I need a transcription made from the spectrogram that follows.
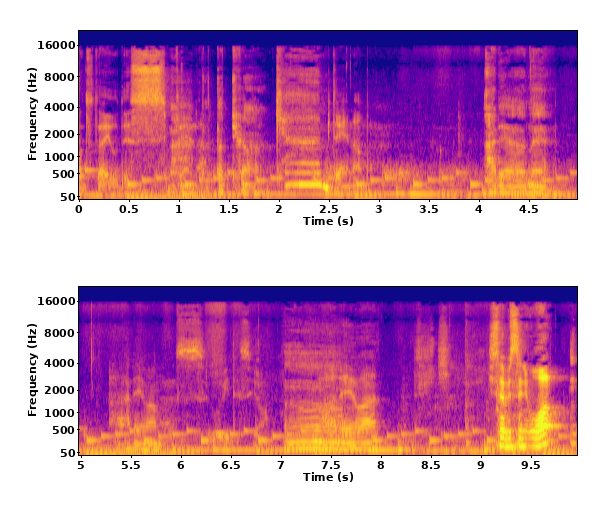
和太陽です」みたいな。だってか「キャー」みたいなあれはね。あれはもうすごいですよ。うん。あれはひ久々に「わっ。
